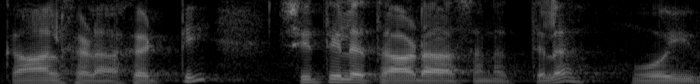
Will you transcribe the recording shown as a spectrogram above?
கால்களை அகட்டி சித்தில தாடாசனத்தில் ஓய்வு.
